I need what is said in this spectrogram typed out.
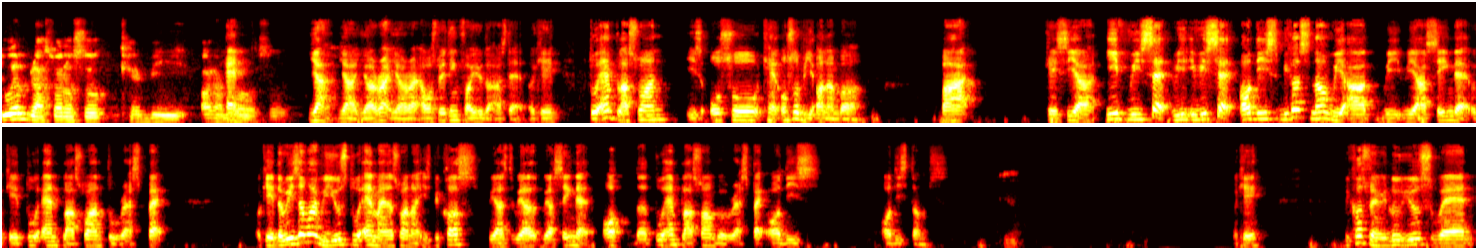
Two N plus one also can be odd number N. also. Yeah, yeah, you're right, you're right. I was waiting for you to ask that. Okay. 2n plus 1 is also can also be odd number. But okay, see uh, if we set we, if we set all these because now we are we, we are saying that okay 2n plus 1 to respect. Okay, the reason why we use 2n minus 1 uh, is because we are we are we are saying that all the 2n plus 1 will respect all these all these terms. Okay. Because when we look use when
